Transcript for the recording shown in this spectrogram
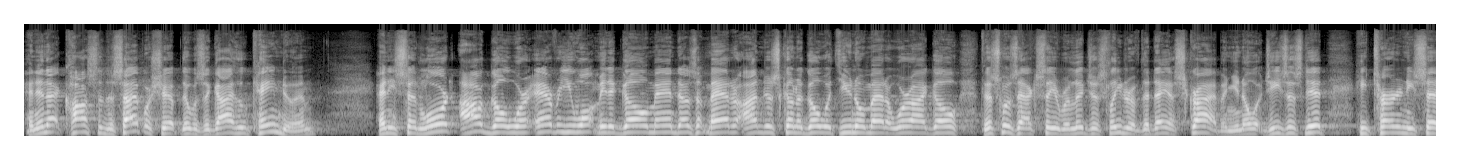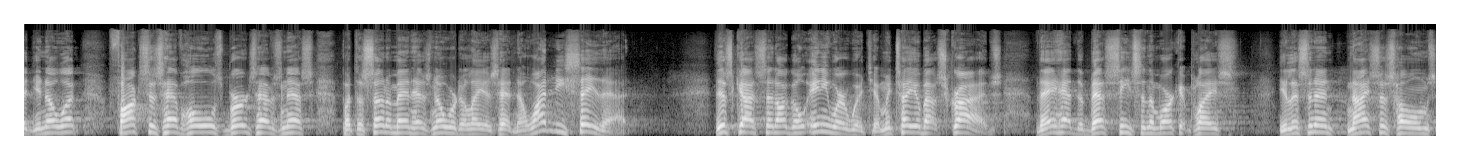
And in that cost of discipleship, there was a guy who came to him and he said, Lord, I'll go wherever you want me to go. Man, doesn't matter. I'm just going to go with you no matter where I go. This was actually a religious leader of the day, a scribe. And you know what Jesus did? He turned and he said, You know what? Foxes have holes, birds have nests, but the Son of Man has nowhere to lay his head. Now, why did he say that? This guy said, I'll go anywhere with you. Let me tell you about scribes. They had the best seats in the marketplace. You listening? Nicest homes.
